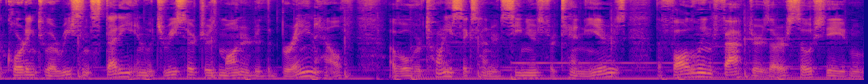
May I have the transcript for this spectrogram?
According to a recent study in which researchers monitored the brain health of over 2,600 seniors for 10 years, the following factors are associated,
